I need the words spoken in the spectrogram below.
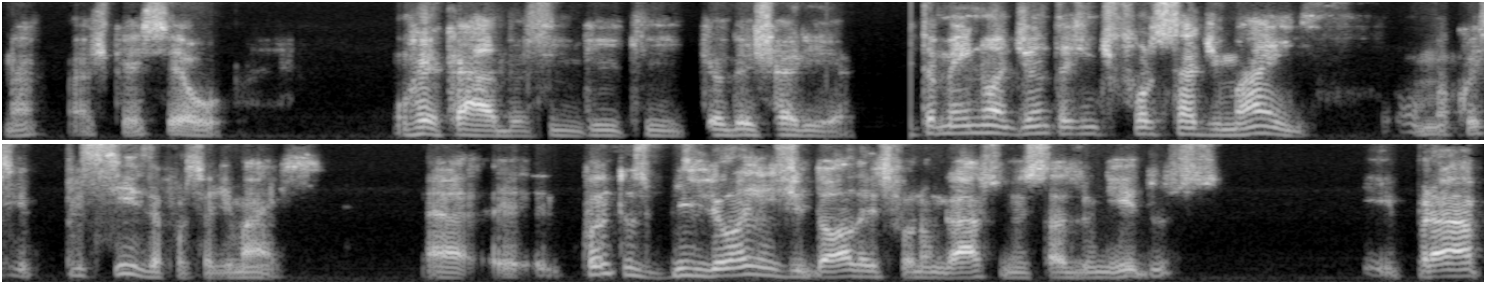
Né? Acho que esse é o, o recado assim, que, que, que eu deixaria. E também não adianta a gente forçar demais uma coisa que precisa forçar demais. É, é, quantos bilhões de dólares foram gastos nos Estados Unidos e para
